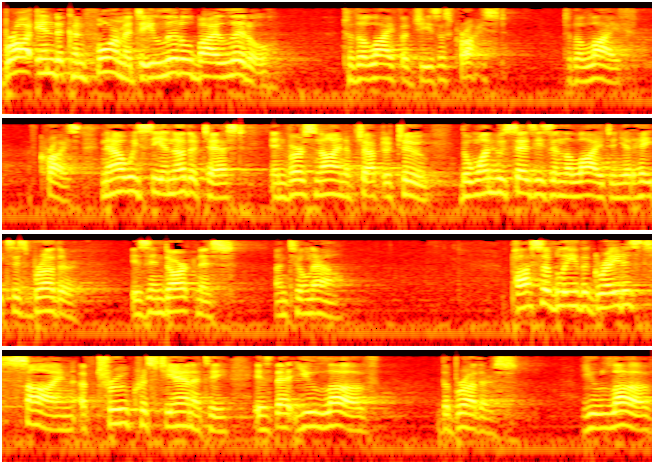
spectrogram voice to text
brought into conformity little by little to the life of Jesus Christ, to the life Christ. Now we see another test in verse 9 of chapter 2. The one who says he's in the light and yet hates his brother is in darkness until now. Possibly the greatest sign of true Christianity is that you love the brothers. You love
